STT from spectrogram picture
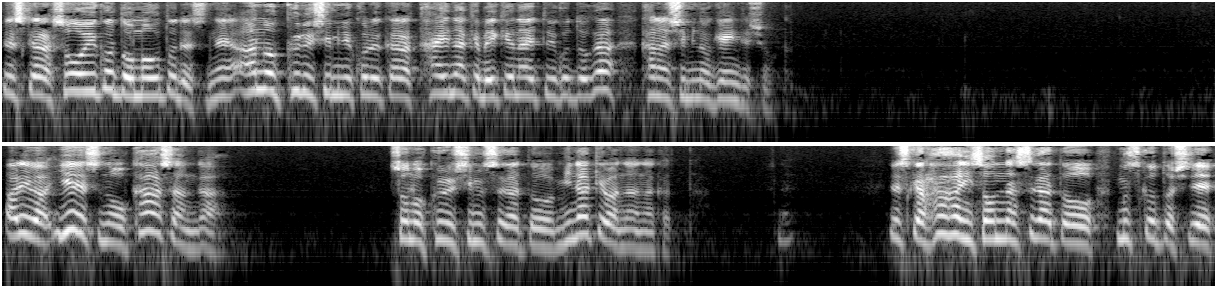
ですからそういうことを思うとですね、あの苦しみにこれから耐えなければいけないということが悲しみの原因でしょうか。あるいはイエスのお母さんがその苦しむ姿を見なければならなかった。ですから母にそんな姿を息子として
